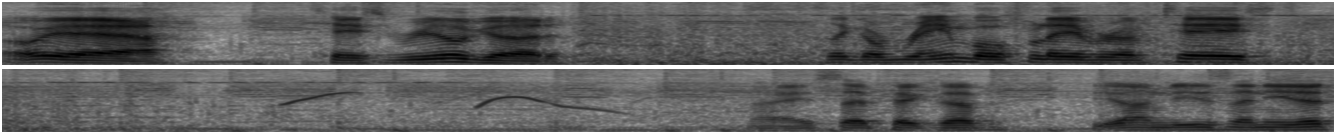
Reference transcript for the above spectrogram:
Oh yeah. Tastes real good. It's like a rainbow flavor of taste. Nice, I picked up the undies I needed.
